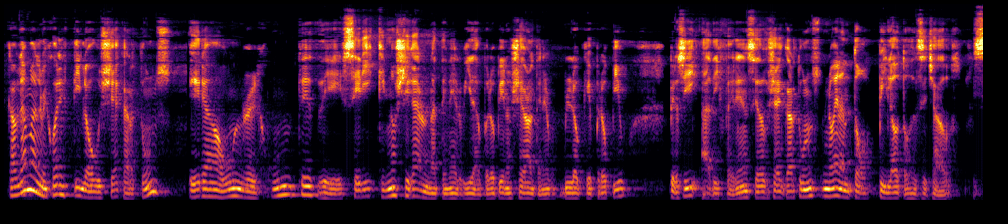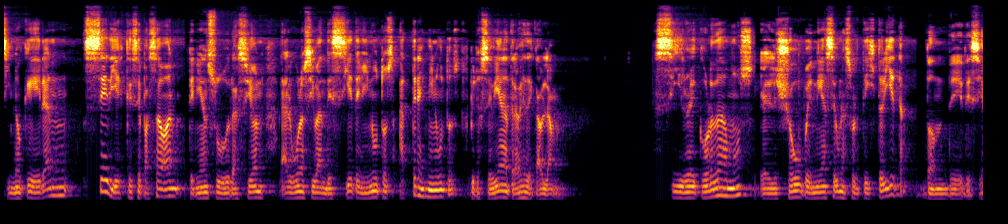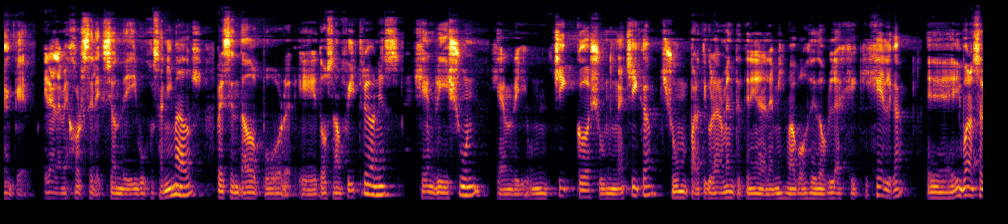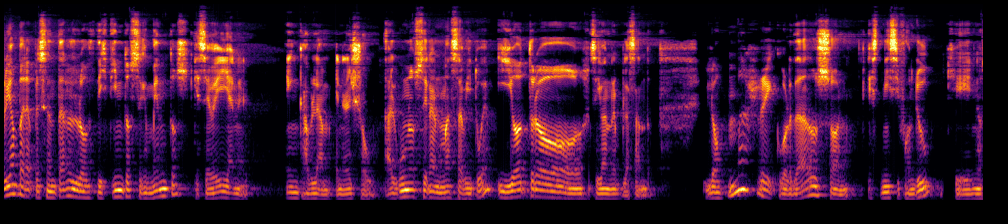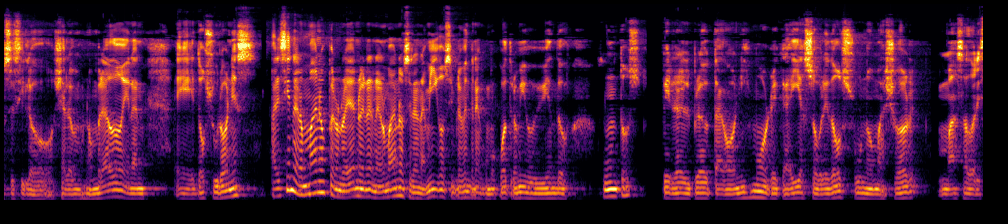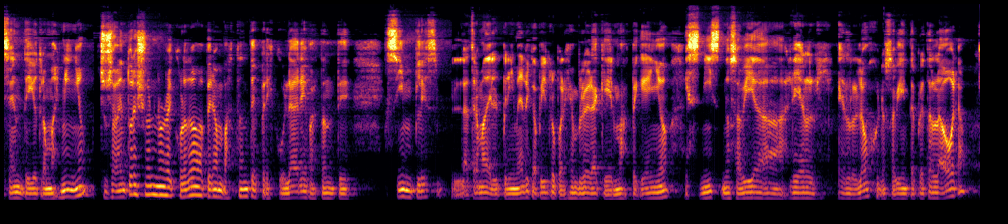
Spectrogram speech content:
Kablam al mejor estilo OG Cartoons era un rejunte de series que no llegaron a tener vida propia, no llegaron a tener bloque propio, pero sí, a diferencia de OG Cartoons, no eran todos pilotos desechados, sino que eran series que se pasaban, tenían su duración, algunos iban de 7 minutos a 3 minutos, pero se veían a través de Kablam. Si recordamos, el show venía a ser una suerte de historieta, donde decían que era la mejor selección de dibujos animados, presentado por eh, dos anfitriones, Henry y Jun. Henry un chico, Jun una chica. Jun particularmente tenía la misma voz de doblaje que Helga. Eh, y bueno, servían para presentar los distintos segmentos que se veían en, en Kablam, en el show. Algunos eran más habitué y otros se iban reemplazando. Los más recordados son Sneezy Fondue, que no sé si lo, ya lo hemos nombrado, eran eh, dos hurones. Parecían hermanos, pero en realidad no eran hermanos, eran amigos, simplemente eran como cuatro amigos viviendo juntos. Pero el protagonismo recaía sobre dos, uno mayor, más adolescente y otro más niño. Sus aventuras yo no recordaba, pero eran bastante preescolares, bastante simples. La trama del primer capítulo, por ejemplo, era que el más pequeño, Sneeze, no sabía leer el reloj, no sabía interpretar la hora.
